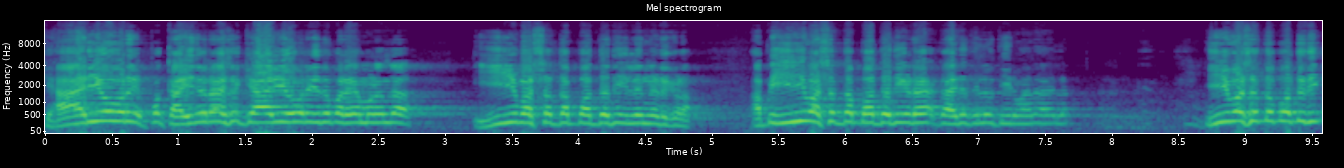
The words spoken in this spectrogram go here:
ക്യാരി ഓവർ ഇപ്പൊ കഴിഞ്ഞ പ്രാവശ്യം ക്യാരി ഓവർ ചെയ്ത് പറയാൻ പോണെന്താ? ഈ വർഷത്തെ പദ്ധതിയിൽ നിന്ന് എടുക്കണം. അപ്പൊ ഈ വർഷത്തെ പദ്ധതിയുടെ കാര്യത്തിൽ തീരുമാനമായല്ലോ. ഈ വർഷത്തെ പദ്ധതി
